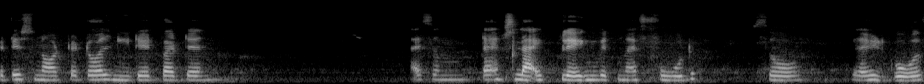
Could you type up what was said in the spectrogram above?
It is not at all needed but then I sometimes like playing with my food. So there it goes.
